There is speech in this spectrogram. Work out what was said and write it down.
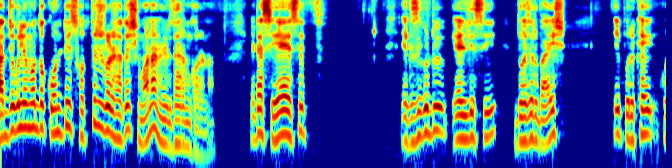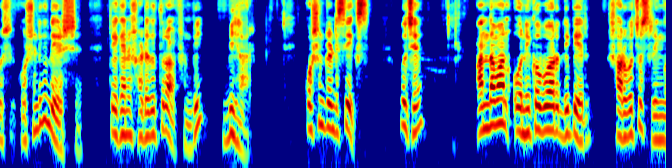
রাজ্যগুলির মধ্যে কোনটি ছত্তিশগড়ের সাথে সীমানা নির্ধারণ করে না? এটা সিআইএসএফ এক্সিকিউটিভ এলডিসি দু হাজার বাইশ, এই পরীক্ষায় কোশ্চেনটি কিন্তু এসছে। তো এখানে সঠিক উত্তর option B Bihar. Question twenty six বলছে, আন্দামান ও নিকোবর দ্বীপের সর্বোচ্চ শৃঙ্গ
